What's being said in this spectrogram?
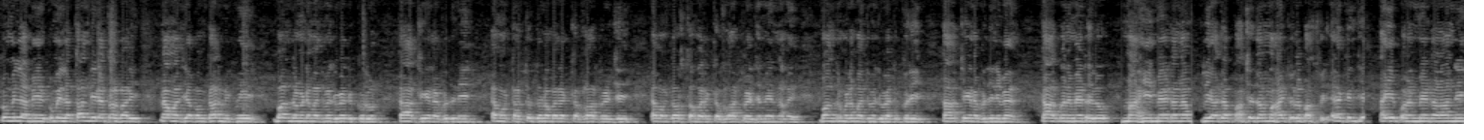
কুমিল্লা মেয়ে, কুমিল্লা তান্দিনা তার বাড়ি। নামাজি এবং ধার্মিক মেয়ে। বন্ধ মিডিয়ার মাধ্যমে যোগাযোগ করুন। তার ঠিকানা খুঁজে নিন এবং তার চোদ্দ নম্বরে একটা ফ্ল্যাট রয়েছে এবং দশ নম্বরে একটা ফ্ল্যাট রয়েছে মেয়ের নামে। বন্ধ মিডিয়ার মাধ্যমে যোগাযোগ করি। তার ঠিকানা খুঁজে নেবেন। তারপরে মেয়েটা হলো মাহিন মেয়েটার নাম দুই হাজার পাঁচে জন্ম, হাইট হলো পাঁচ ফিট এক ইঞ্চি। আইয়ে পড়েন মেয়েটা রানিং,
